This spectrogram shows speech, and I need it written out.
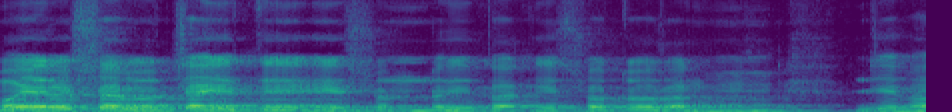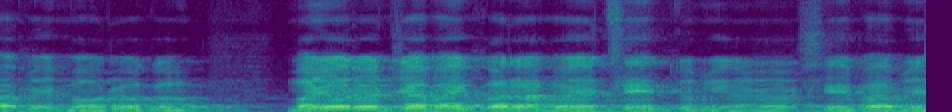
ময়ূর সব চাইতে সুন্দরী পাখি সুতরাং যেভাবে মোরগ, ময়ূর জবাই করা হয়েছে তুমিও সেভাবে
